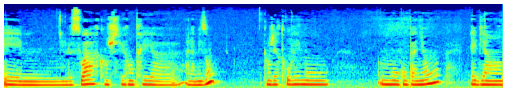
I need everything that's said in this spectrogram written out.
Et hum, le soir, quand je suis rentrée euh, à la maison, quand j'ai retrouvé mon, mon compagnon, eh bien,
